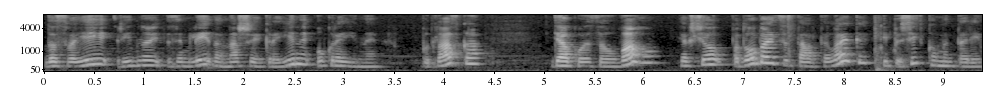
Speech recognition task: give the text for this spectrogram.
до своєї рідної землі, до нашої країни України. Будь ласка, дякую за увагу. Якщо подобається, ставте лайки і пишіть коментарі.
